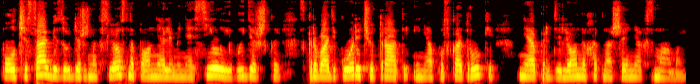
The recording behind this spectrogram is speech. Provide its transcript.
Полчаса безудержных слез наполняли меня силой и выдержкой скрывать горечь утраты и не опускать руки в неопределенных отношениях с мамой.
